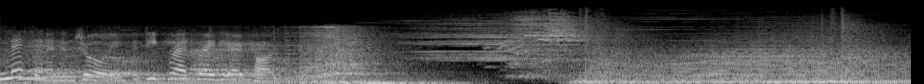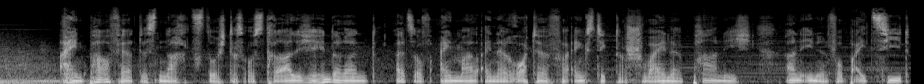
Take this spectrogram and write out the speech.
Listen and enjoy the Deep Red Radio Pod. Ein Paar fährt des Nachts durch das australische Hinterland, als auf einmal eine Rotte verängstigter Schweine panisch an ihnen vorbeizieht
